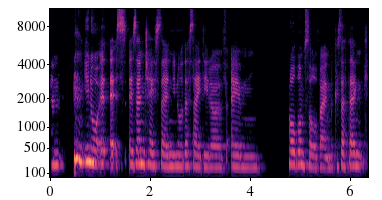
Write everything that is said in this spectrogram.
And you know, it, it's it's interesting, you know, this idea of um problem solving because I think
